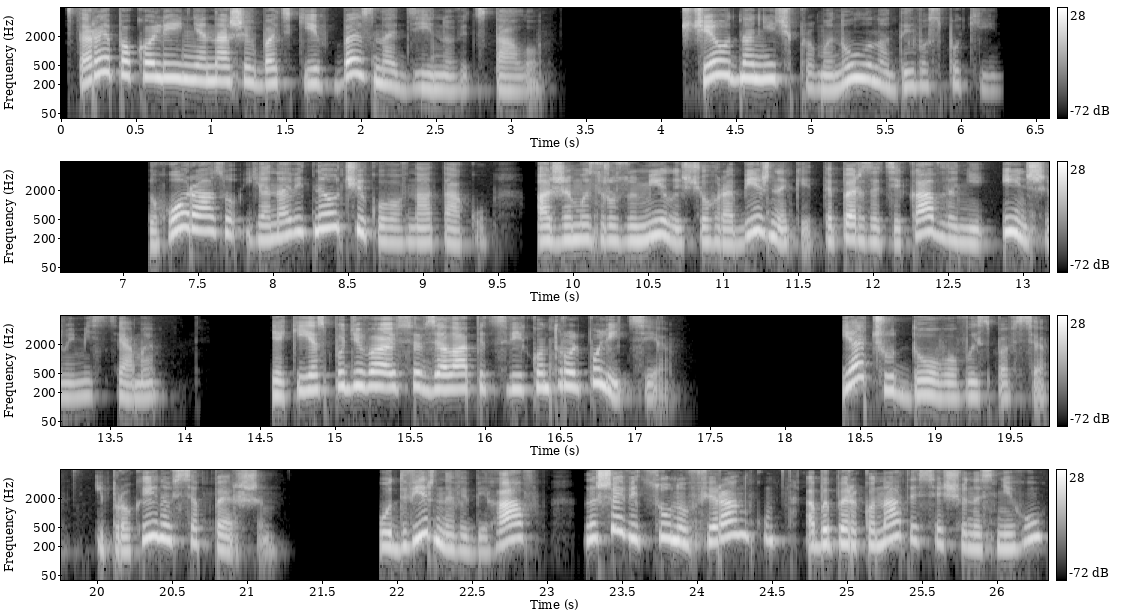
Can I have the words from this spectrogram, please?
Старе покоління наших батьків безнадійно відстало. Ще одна ніч проминула на диво спокійно. Цього разу я навіть не очікував на атаку, адже ми зрозуміли, що грабіжники тепер зацікавлені іншими місцями, які, я сподіваюся, взяла під свій контроль поліція. Я чудово виспався і прокинувся першим. У двір не вибігав, лише відсунув фіранку, аби переконатися, що на снігу,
